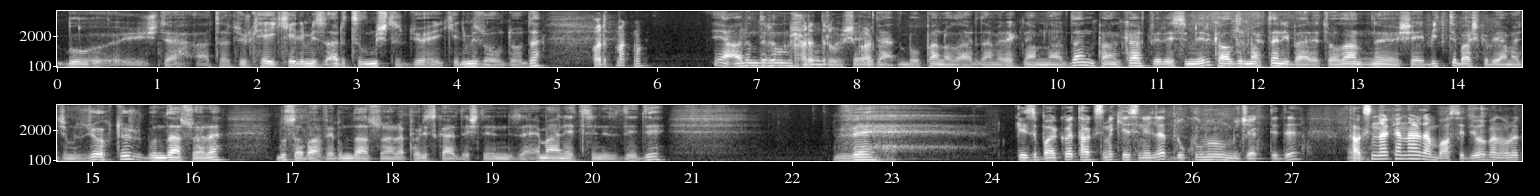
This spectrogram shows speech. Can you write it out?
bu işte Atatürk heykelimiz arıtılmıştır diyor. Heykelimiz olduğu da. Arıtmak mı? Ya arındırılmış, arındırılmış şeyden, pardon. bu panolardan ve reklamlardan pankart ve resimleri kaldırmaktan ibaret olan e, şey bitti. Başka bir amacımız yoktur. Bundan sonra bu sabah ve bundan sonra polis kardeşlerinize emanetsiniz dedi. Ve Gezi Parkı ve Taksim'e kesinlikle dokunulmayacak dedi. Taksim derken nereden bahsediyor? Ben orada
